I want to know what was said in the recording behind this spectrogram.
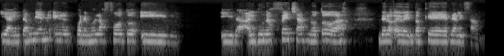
Y ahí también eh, ponemos las fotos y, y la- algunas fechas, no todas, de los eventos que realizamos.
